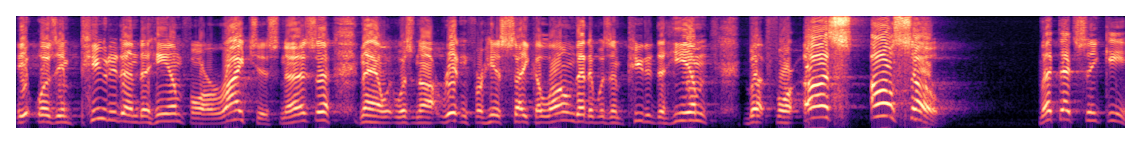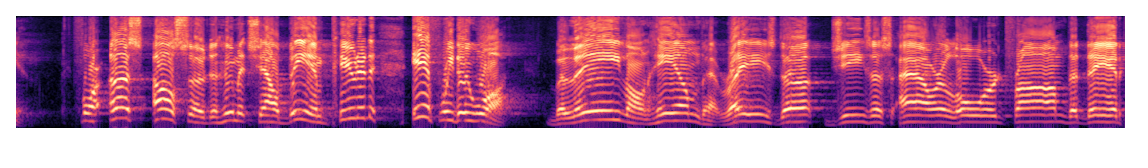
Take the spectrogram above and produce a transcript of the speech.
It was imputed unto him for righteousness. Now, it was not written for his sake alone that it was imputed to him, but for us also. Let that sink in. For us also, to whom it shall be imputed, if we do what? Believe on him that raised up Jesus our Lord from the dead,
